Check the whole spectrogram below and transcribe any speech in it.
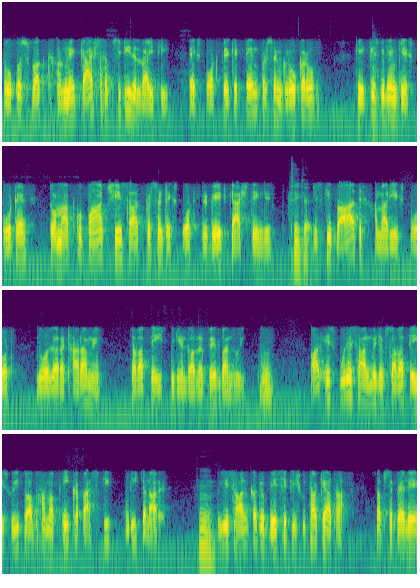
تو اس وقت ہم نے کیش سبسڈی دلوائی تھی۔ ایکسپورٹ پہ کہ ٹین پرسینٹ گرو کرو کہ اکیس بلین کی ایکسپورٹ ہے تو ہم آپ کو پانچ چھ سات پرسینٹ ایکسپورٹ ریبیٹ کیش دیں گے۔ ٹھیک ہے۔ جس کے بعد ہماری ایکسپورٹ دو ہزار اٹھارہ میں سوا تیئیس بلین ڈالر پہ بند ہوئی۔ اور اس پورے سال میں جب سوا تیئیس ہوئی تو اب ہم اپنی کیپیسٹی پوری چلا رہے تھے یہ سال کا جو بیسک ایشو تھا کیا تھا؟ سب سے پہلے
